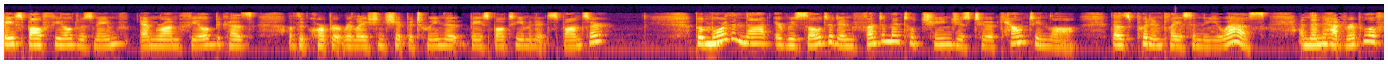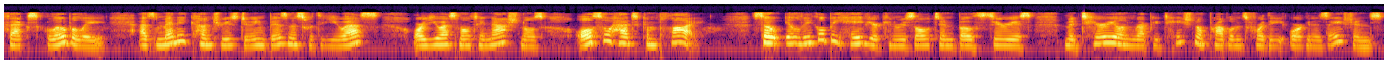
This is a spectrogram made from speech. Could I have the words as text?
baseball field was named Enron Field because of the corporate relationship between the baseball team and its sponsor. But more than that, it resulted in fundamental changes to accounting law that was put in place in the US and then had ripple effects globally as many countries doing business with the US or US multinationals also had to comply. So illegal behavior can result in both serious material and reputational problems for the organizations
